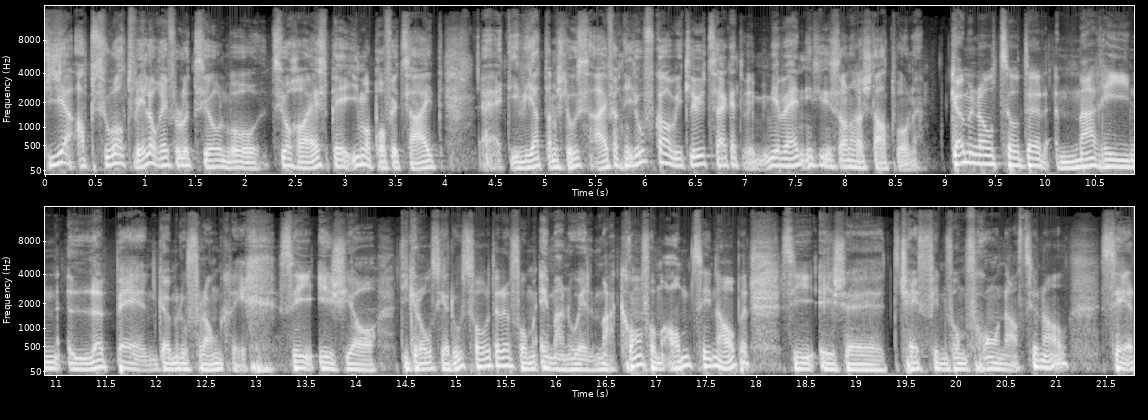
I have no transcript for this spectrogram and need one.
die absurde Velorevolution, die Zürcher SP immer prophezeit, äh, die wird am Schluss einfach nicht aufgehen, weil die Leute sagen, wir wollen nicht in so einer Stadt wohnen. Gehen wir noch zu der Marine Le Pen. Gehen wir auf Frankreich. Sie ist ja die grosse Herausforderin von Emmanuel Macron, vom Amtsinhaber. Sie ist äh, die Chefin vom Front National, sehr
